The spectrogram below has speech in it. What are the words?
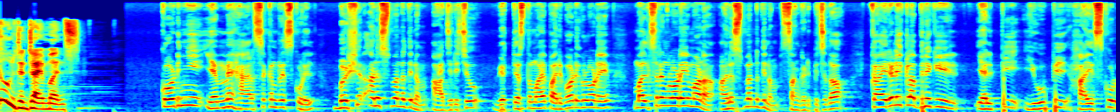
golden diamonds. Kodinhi M A higher secondary സ്കൂളിൽ ബഷീർ അനുസ്മരണ ദിനം ആചരിച്ചു. വ്യത്യസ്തമായ പരിപാടികളോടെയും മത്സരങ്ങളോടെയുമാണ് അനുസ്മരണ ദിനം സംഘടിപ്പിച്ചത്. കൈരളി ക്ലബിന് കീഴിൽ L P U P high school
